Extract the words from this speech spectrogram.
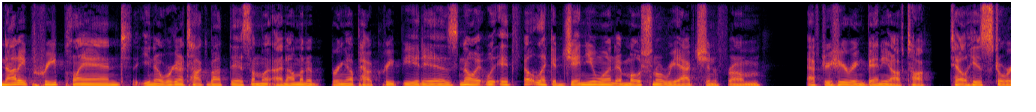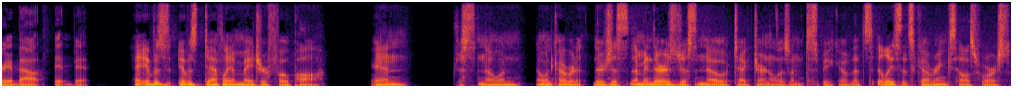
not a pre-planned. You know, we're going to talk about this, I'm, and I'm going to bring up how creepy it is. No, it it felt like a genuine emotional reaction from after hearing Benioff talk tell his story about Fitbit. It was it was definitely a major faux pas, yeah. and just no one no one covered it. There's just I mean there is just no tech journalism to speak of. That's at least it's covering Salesforce.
